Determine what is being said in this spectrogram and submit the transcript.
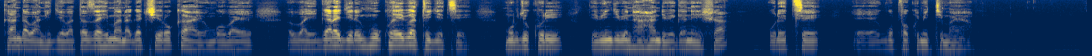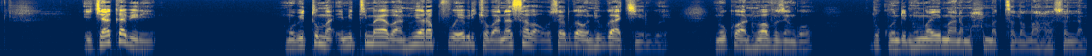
Kandi abantu igihe batazaha imana agaciro kayo ngo bayi- bayigaragire nk'uko yabibategetse mu by'ukuri ibingibi nta handi biganisha uretse eh, gupfa kw'imitima yabo. Icya kabiri mu bituma imitima y'abantu yarapfuye bityo banasaba ubusabe bwabo ntibwakirwe. Ni uko abantu bavuze ngo dukunda intumwa y'imana muhammad sallallahu alaihi wasallam.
